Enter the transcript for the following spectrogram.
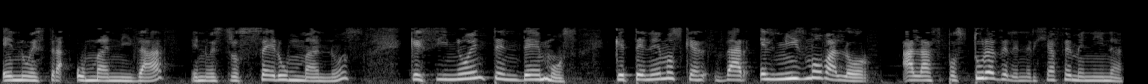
en nuestra humanidad, en nuestros ser humanos, que si no entendemos que tenemos que dar el mismo valor a las posturas de la energía femenina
